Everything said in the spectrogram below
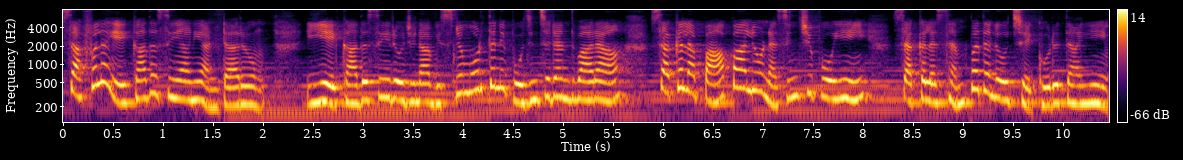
సఫల ఏకాదశి అని అంటారు. ఈ ఏకాదశి రోజున విష్ణుమూర్తిని పూజించడం ద్వారా సకల పాపాలు నశించిపోయి సకల సంపదలు చేకూరుతాయి.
